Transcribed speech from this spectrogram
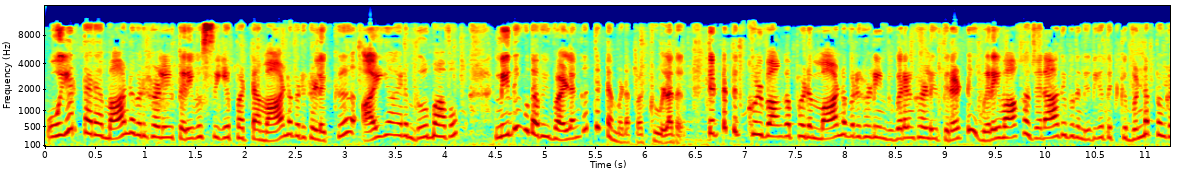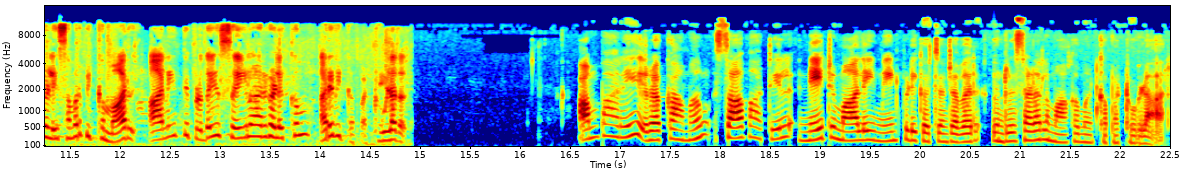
உயர்தர மாணவர்களில் தெரிவு செய்யப்பட்ட மாணவர்களுக்கு ஐயாயிரம் ரூபாவும் நிதியுதவி வழங்க திட்டமிடப்பட்டுள்ளது. திட்டத்திற்குள் வாங்கப்படும் மாணவர்களின் விவரங்களை திரட்டி விரைவாக ஜனாதிபதி நிதியத்திற்கு விண்ணப்பங்களை சமர்ப்பிக்குமாறு அனைத்து பிரதேச செயலாளர்களுக்கும் அறிவிக்கப்பட்டுள்ளது. அம்பாறை ரக்காமம் சாவாட்டில் நேற்று மாலை மீன்பிடிக்கச் சென்றவர் இன்று சடலமாக மீட்கப்பட்டுள்ளார்.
